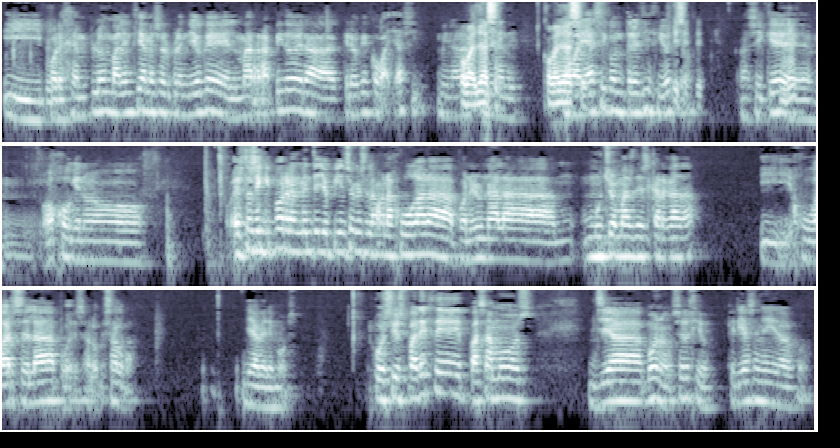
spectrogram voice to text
Y, por ejemplo, en Valencia me sorprendió que el más rápido era, creo que Kobayashi. Mira, Kobayashi. Kobayashi. con 3.18. Sí, sí, sí. Así que, mm, ojo que no... Estos equipos realmente yo pienso que se la van a jugar a poner una ala mucho más descargada y jugársela pues a lo que salga. Ya veremos. Pues si os parece, pasamos ya... Bueno, Sergio, querías añadir algo.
